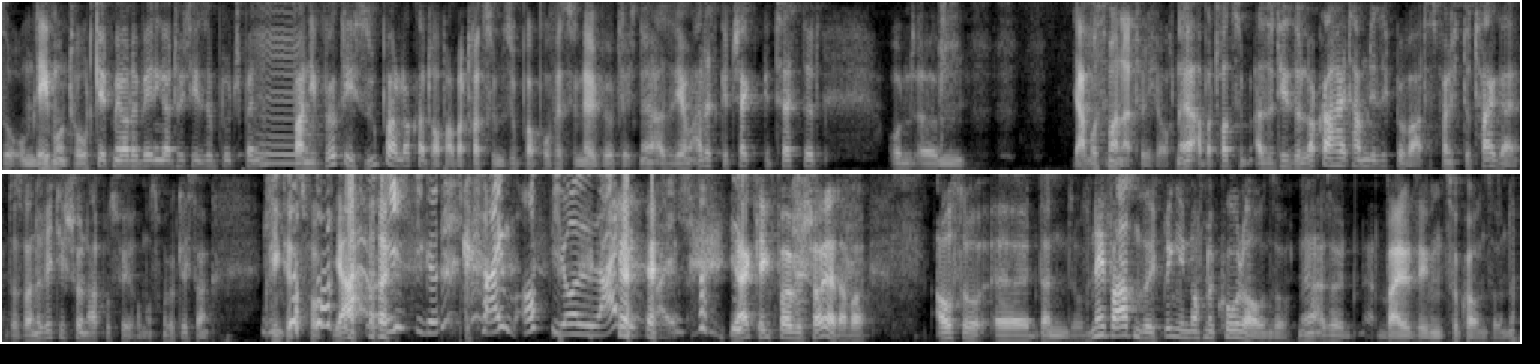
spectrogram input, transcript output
so um Leben und Tod geht, mehr oder weniger durch diese Blutspenden, waren die wirklich super locker drauf, aber trotzdem super professionell, wirklich, ne? Also die haben alles gecheckt, getestet und ähm, ja, muss man natürlich auch, ne? Aber trotzdem, also diese Lockerheit haben die sich bewahrt. Das fand ich total geil. Das war eine richtig schöne Atmosphäre, muss man wirklich sagen. Klingt jetzt voll. ja. Richtige Time of your life, Alter. ja, klingt voll bescheuert, aber auch so, äh, dann so, nee, warten Sie, ich bringe Ihnen noch eine Cola und so, ne? Also, weil wegen Zucker und so, ne?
